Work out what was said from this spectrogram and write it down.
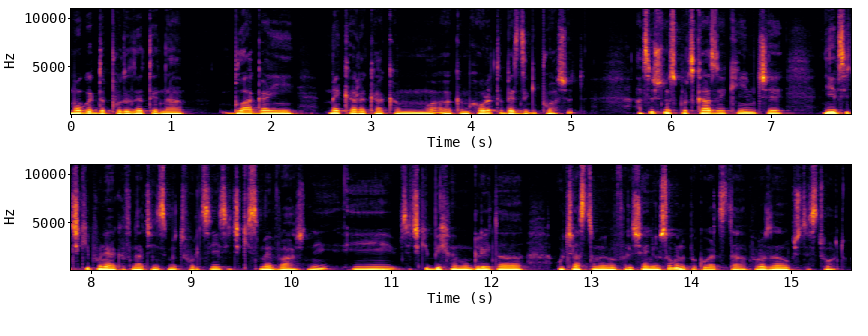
могат да подадат една блага и мека ръка към, към хората, без да ги плашат а всъщност подсказвайки им, че ние всички по някакъв начин сме творци, всички сме важни и всички бихме могли да участваме в решение, особено пък когато става въпрос за обществото.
